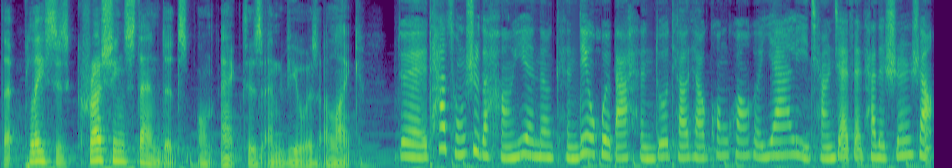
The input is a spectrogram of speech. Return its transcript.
that places crushing standards on actors and viewers alike. 对他从事的行业呢，肯定会把很多条条框框和压力强加在他的身上。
